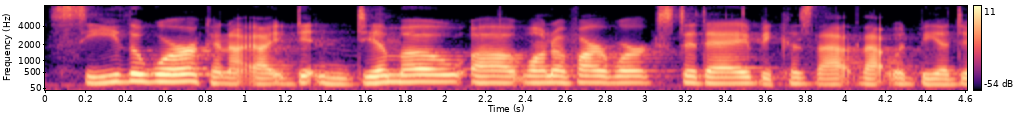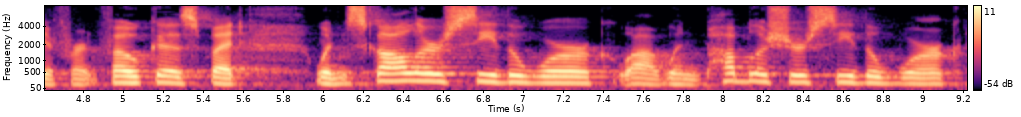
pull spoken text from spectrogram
see the work, and I, I didn't demo uh, one of our works today because that, that would be a different focus, but when scholars see the work, uh, when publishers see the work,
